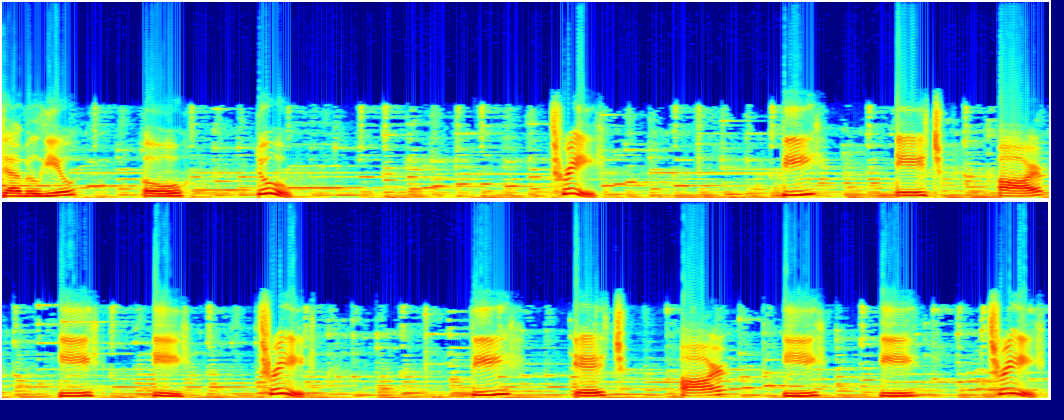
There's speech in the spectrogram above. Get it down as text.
W O 2 3 T H R E E. 3 T H R E E. 3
